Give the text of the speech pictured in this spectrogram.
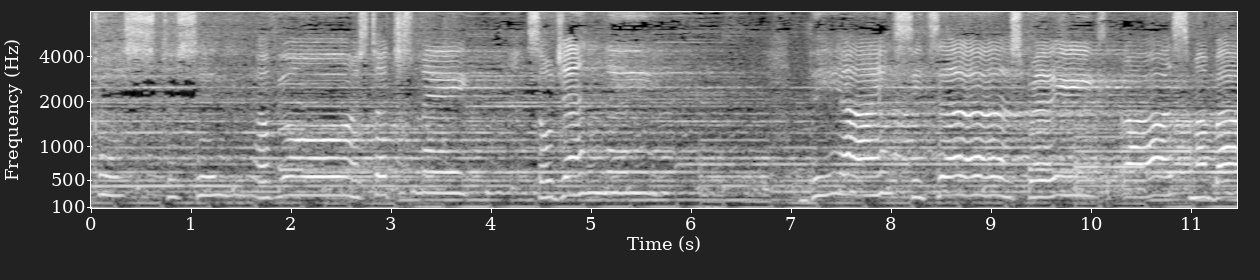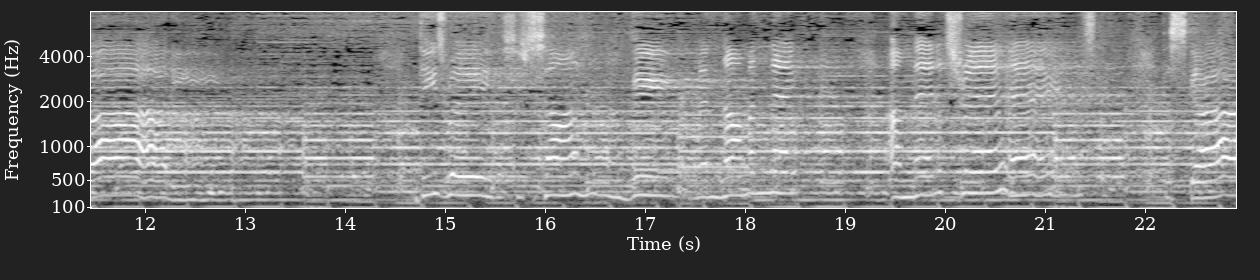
This sea of yours touches me so gently. The icy touch sprays across my body. These rays of sun beaming on my neck. I'm in a trance. The sky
